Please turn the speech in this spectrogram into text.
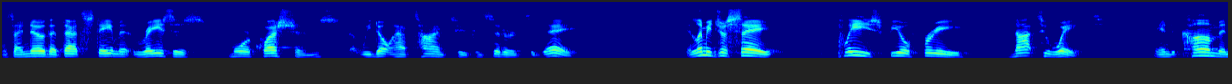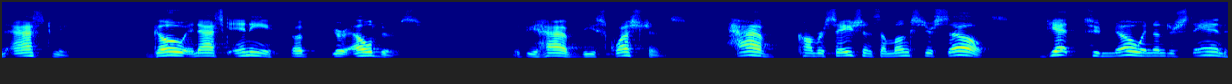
as I know that that statement raises more questions that we don't have time to consider today. And let me just say, please feel free not to wait and come and ask me. Go and ask any of your elders if you have these questions. Have conversations amongst yourselves. Get to know and understand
